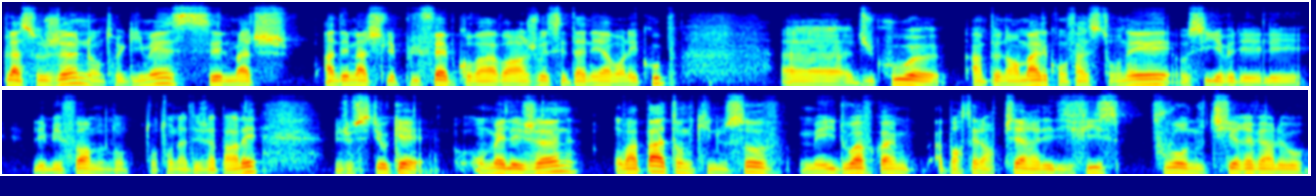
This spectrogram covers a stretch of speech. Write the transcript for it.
place aux jeunes entre guillemets, c'est le match un des matchs les plus faibles qu'on va avoir à jouer cette année avant les coupes. du coup, un peu normal qu'on fasse tourner. Aussi, il y avait les, méformes dont, on a déjà parlé. Je me suis dit, ok, on met les jeunes, on va pas attendre qu'ils nous sauvent, mais ils doivent quand même apporter leur pierre à l'édifice pour nous tirer vers le haut.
